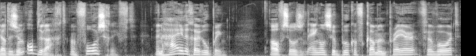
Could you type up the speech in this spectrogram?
Dat is een opdracht, een voorschrift, een heilige roeping. Of zoals het Engelse Book of Common Prayer verwoordt,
